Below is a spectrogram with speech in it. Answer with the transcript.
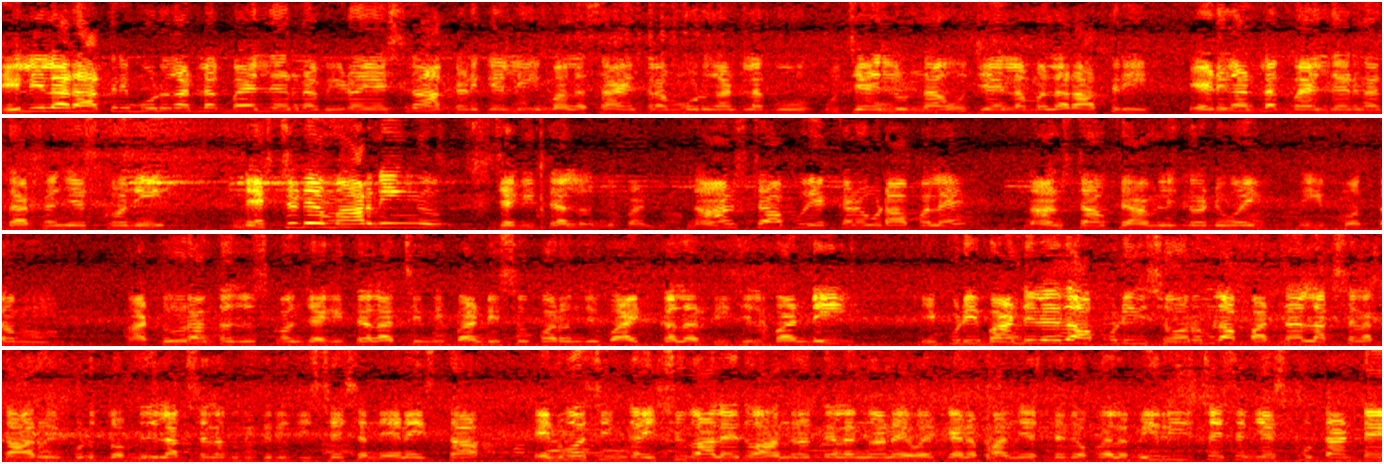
ఢిల్లీలో రాత్రి మూడు గంటలకు బయలుదేరిన వీడియో చేసిన అక్కడికి వెళ్ళి మళ్ళీ సాయంత్రం మూడు గంటలకు ఉజ్జయిన్లు ఉన్న ఉజ్జయిన్లో మళ్ళీ రాత్రి ఏడు గంటలకు బయలుదేరిన దర్శనం చేసుకొని నెక్స్ట్ డే మార్నింగ్ జగిత్యాల ఉంది బండి. నాన్ స్టాప్ ఎక్కడ కూడా ఆపలే. నాన్ స్టాప్ ఫ్యామిలీతోటి పోయి ఈ మొత్తం ఆ టూర్ అంతా చూసుకొని జగిత్యాల వచ్చింది. బండి సూపర్ ఉంది. వైట్ కలర్ డీజిల్ బండి. ఇప్పుడు ఈ బండి లేదు. అప్పుడు ఈ షోరూంలో పద్నాలుగు లక్షల కారు ఇప్పుడు తొమ్మిది లక్షలకు విత్ రిజిస్ట్రేషన్ నేనే ఇస్తా. ఎన్ఓసి ఇంకా ఇష్యూ కాలేదు. ఆంధ్ర తెలంగాణ ఎవరికైనా పనిచేస్తుంది ఒకవేళ మీరు రిజిస్ట్రేషన్ చేసుకుంటా అంటే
